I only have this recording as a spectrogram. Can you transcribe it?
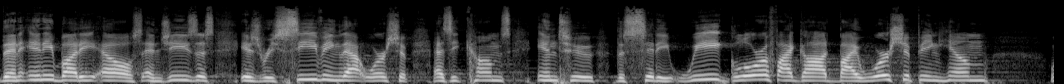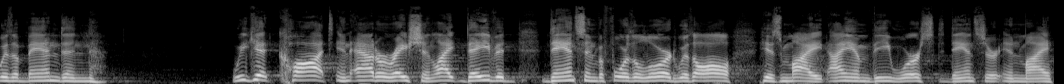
than anybody else. And Jesus is receiving that worship as he comes into the city. We glorify God by worshiping him with abandon we get caught in adoration, like David dancing before the Lord with all his might. I am the worst dancer in my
